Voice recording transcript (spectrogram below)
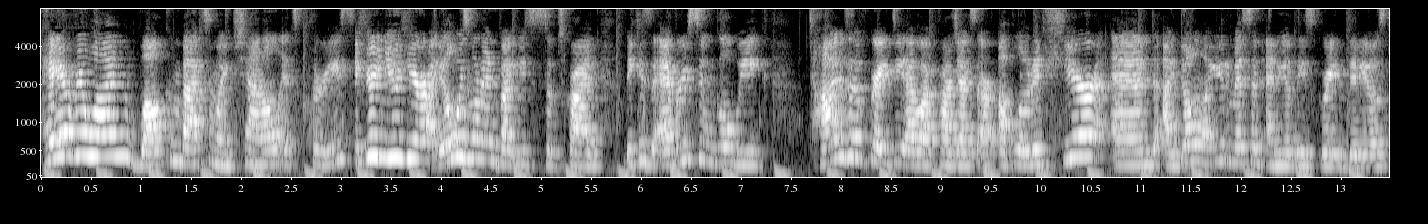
Hey everyone, welcome back to my channel. It's Clarizz. If you're new here, I always want to invite you to subscribe because every single week Tons of great DIY projects are uploaded here and I don't want you to miss on any of these great videos.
